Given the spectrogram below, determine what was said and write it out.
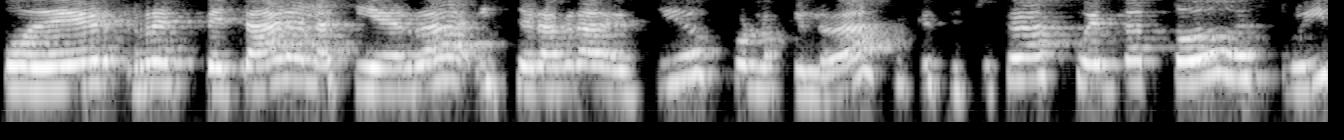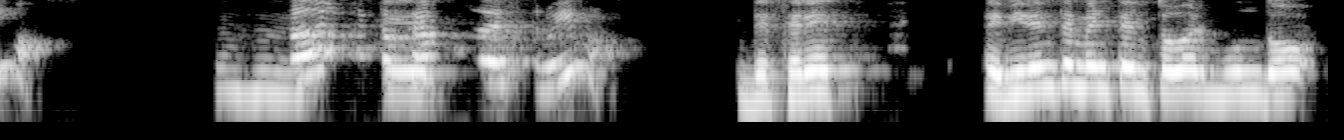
poder respetar a la tierra y ser agradecidos por lo que lo das, porque si tú te das cuenta, todo destruimos. Todo lo que tocamos lo destruimos. De Seret, evidentemente en todo el mundo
